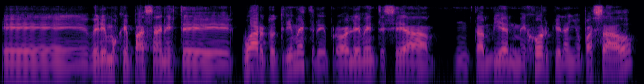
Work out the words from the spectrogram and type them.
Eh, veremos qué pasa en este cuarto trimestre, probablemente sea mm, también mejor que el año pasado,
